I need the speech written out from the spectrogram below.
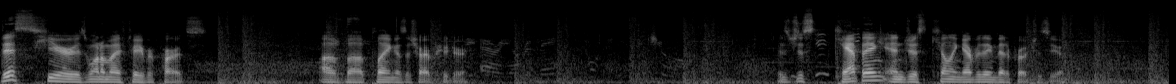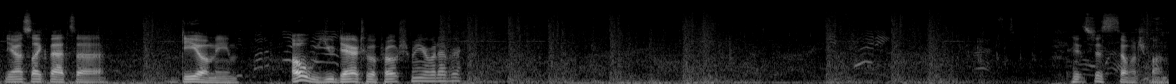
This here is one of my favorite parts of uh, playing as a sharpshooter. Is just camping and just killing everything that approaches you. You know, it's like that uh, Dio meme. Oh, you dare to approach me or whatever? It's just so much fun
